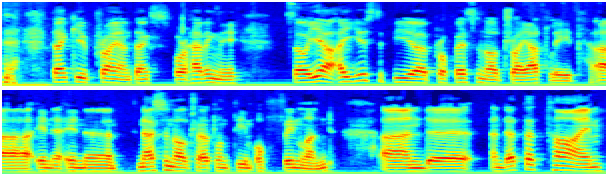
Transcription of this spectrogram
thank you, Brian. Thanks for having me. So yeah, I used to be a professional triathlete uh, in a, in a national triathlon team of Finland, and uh, and at that time,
